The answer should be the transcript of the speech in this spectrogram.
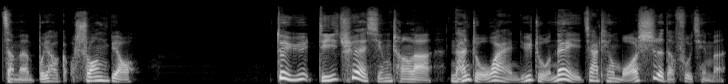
咱们不要搞双标。对于的确形成了男主外女主内家庭模式的父亲们，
